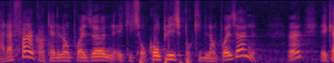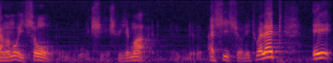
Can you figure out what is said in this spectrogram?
à la fin, quand elle l'empoisonne et qu'ils sont complices pour qu'il l'empoisonne, hein, et qu'à un moment, ils sont, excusez-moi, assis sur les toilettes, et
